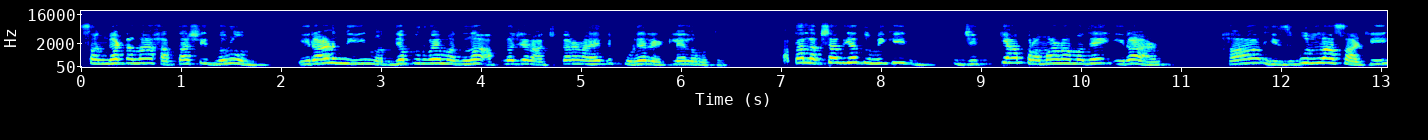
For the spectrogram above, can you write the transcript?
संघटना हाताशी धरून इराणनी मध्य पूर्वेमधलं आपलं जे राजकारण आहे ते पुढे रेटलेलं होतं. आता लक्षात घ्या तुम्ही की जितक्या प्रमाणामध्ये इराण हा हिजबुल्लासाठी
